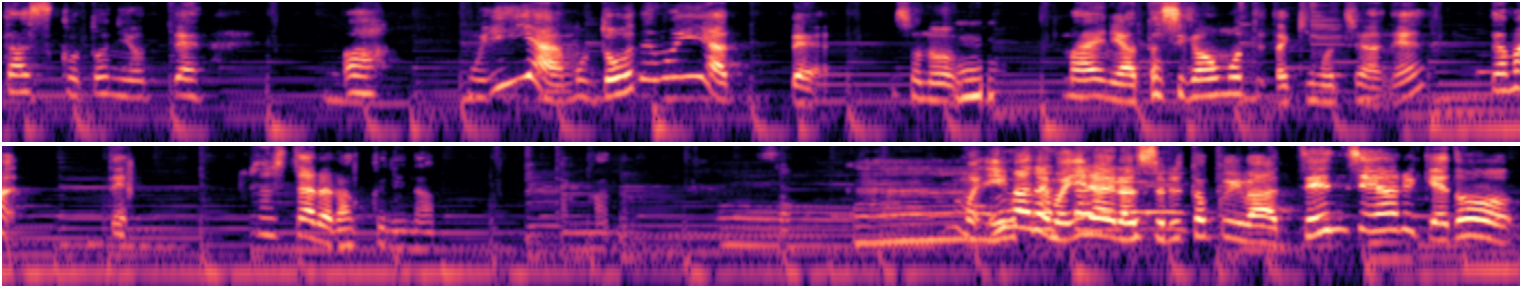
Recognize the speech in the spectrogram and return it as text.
出すことによってあもういいやもうどうでもいいやってそのうん。前に私が思ってた気持ちはね。で,、ま、でそしたら楽になったかな。そっか。でも今でもイライラする時は全然あるけど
